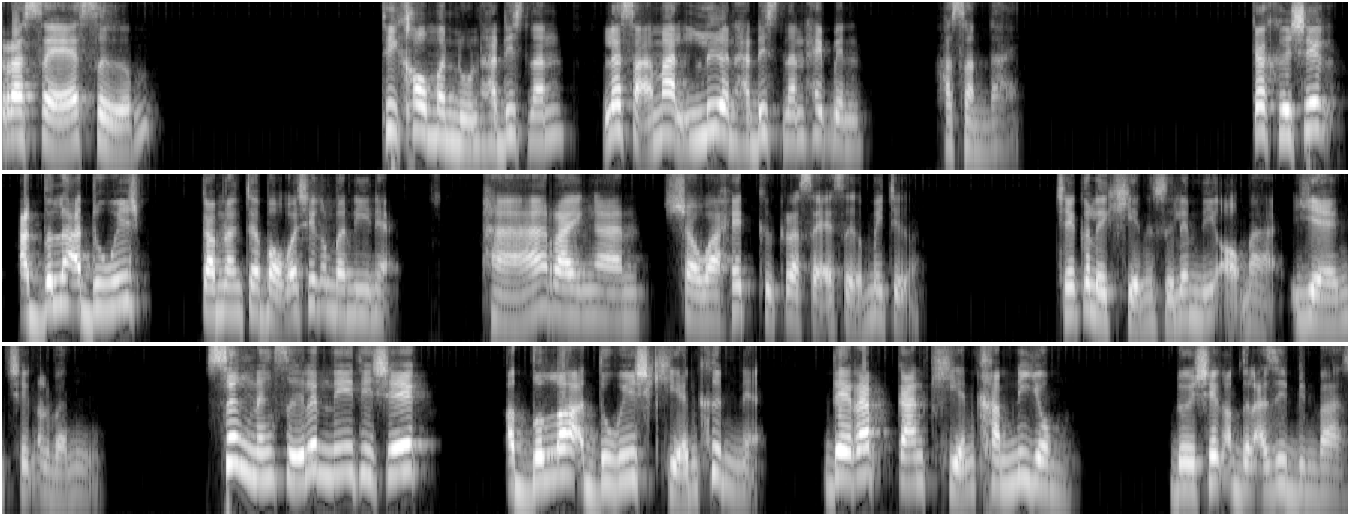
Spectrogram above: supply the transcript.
กระแสเสริม ที่เข้ามาหนุนฮะดิษนั้น และสามารถเลื่อนฮะดิษนั้นให้เป็นฮัสซันได้ ก็คือเชคอับดุลลาห์ดูวิชกำลังจะบอกว่าเชคอัลบานีเนี่ยหารายงานชาวาเฮดคือกระแสเสริมไม่เจอ เชคก็เลยเขียนหนังสือเล่มนี้ออกมา แย้งเชคอัลบานีซึ่งหนังสือเล่มนี้ที่เชคอับดุลลาห์ดูวิชเขียนขึ้นเนี่ยได้รับการเขียนคำนิยม โดยเชคอับดุลอาซิดบินบาส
